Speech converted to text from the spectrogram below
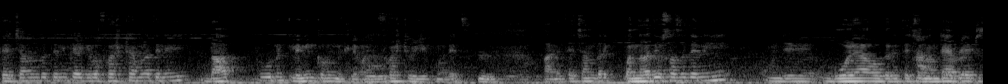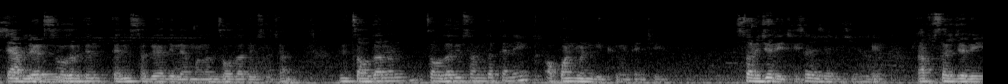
त्याच्यानंतर त्यांनी काय केलं फर्स्ट टाइमला त्यांनी दात पूर्ण क्लिनिंग करून घेतले माझे. फर्स्ट विजिटमध्येच. आणि त्याच्यानंतर एक पंधरा दिवसाचं त्यांनी म्हणजे गोळ्या वगैरे त्याच्यानंतर tablets. टॅबलेट्स वगैरे त्यांनी- सगळ्या दिल्या मला. चौदा दिवसाच्या आणि चौदा नंतर चौदा दिवसानंतर त्यांनी अपॉइंटमेंट घेतली मी त्यांची सर्जरीची सर्जरीची. फ्लॅप सर्जरी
